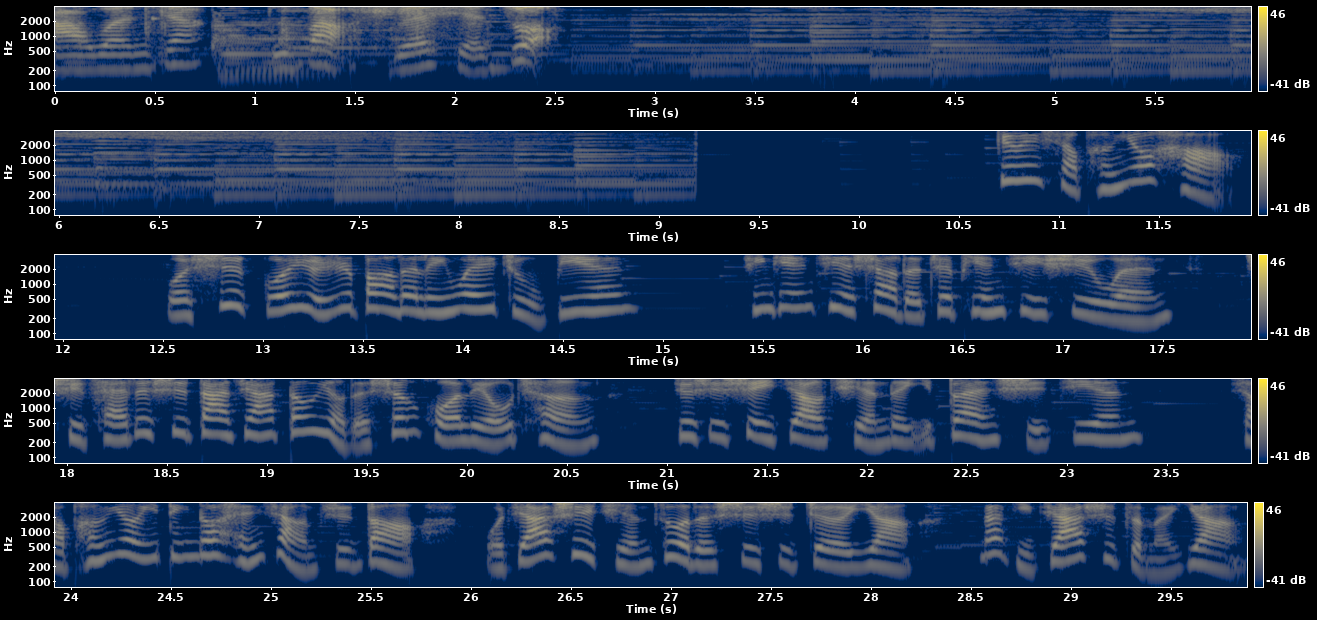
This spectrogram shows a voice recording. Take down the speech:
好文章，读报学写作。各位小朋友好，我是国语日报的林伟主编。今天介绍的这篇记叙文，取材的是大家都有的生活流程，就是睡觉前的一段时间。小朋友一定都很想知道，我家睡前做的事是这样，那你家是怎么样？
